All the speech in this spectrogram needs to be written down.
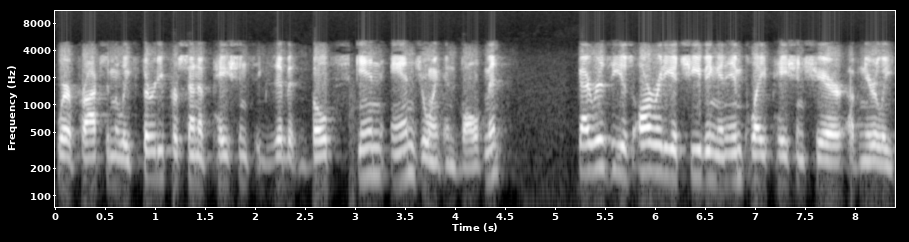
where approximately 30% of patients exhibit both skin and joint involvement, SKYRIZI is already achieving an in-play patient share of nearly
